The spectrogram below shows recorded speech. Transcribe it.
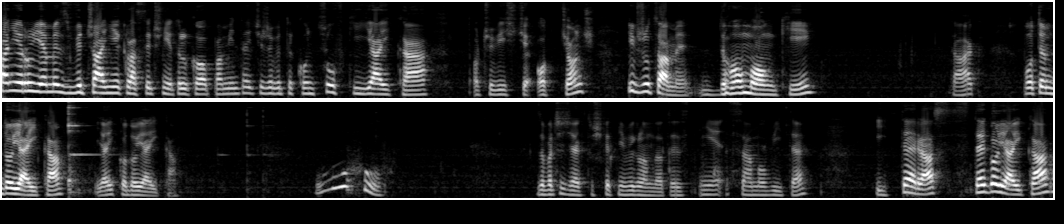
Panierujemy zwyczajnie, klasycznie, tylko pamiętajcie, żeby te końcówki jajka oczywiście odciąć i wrzucamy do mąki. Tak. Potem do jajka. Jajko do jajka. Uhu. Zobaczycie, jak to świetnie wygląda. To jest niesamowite. I teraz z tego jajka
